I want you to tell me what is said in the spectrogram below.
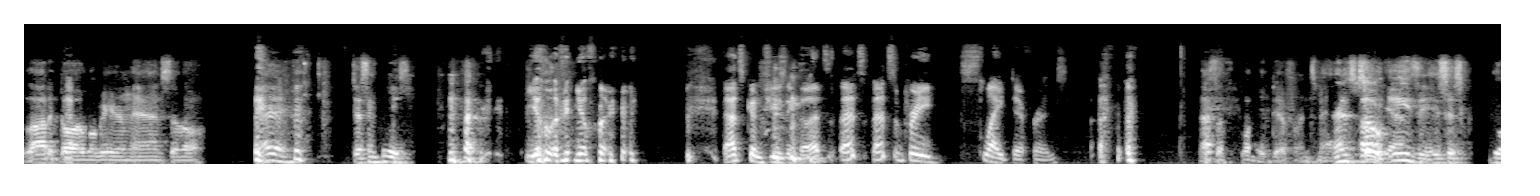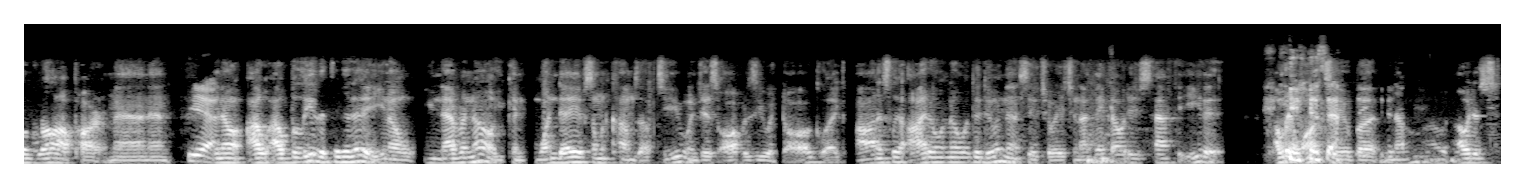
a lot of dog over here, man. So hey, just in case. You'll live and you'll learn. That's confusing though. That's that's that's a pretty slight difference. That's a slight difference, man. And it's so Oh, yeah. easy. It's just the raw part, man. And Yeah. you know, I'll, I'll believe it to the day. You know, you never know. You can one day if someone comes up to you and just offers you a dog. Like honestly, I don't know what to do in that situation. I think I would just have to eat it. I wouldn't want to, to but you know, I would, I would just,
